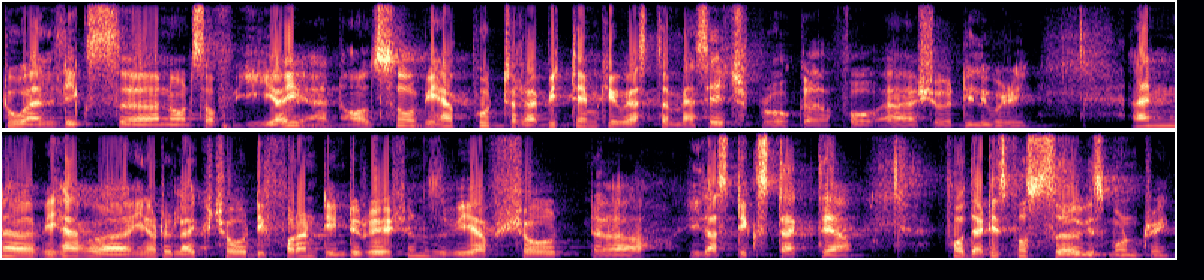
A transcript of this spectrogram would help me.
two analytics uh, nodes of EI, and also we have put RabbitMQ as the message broker for Azure delivery. And uh, we have, uh, you know, to like show different integrations, we have showed uh, Elastic Stack there. For that is for service monitoring.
